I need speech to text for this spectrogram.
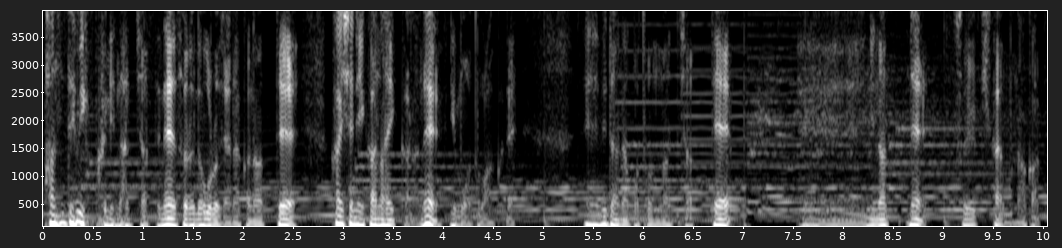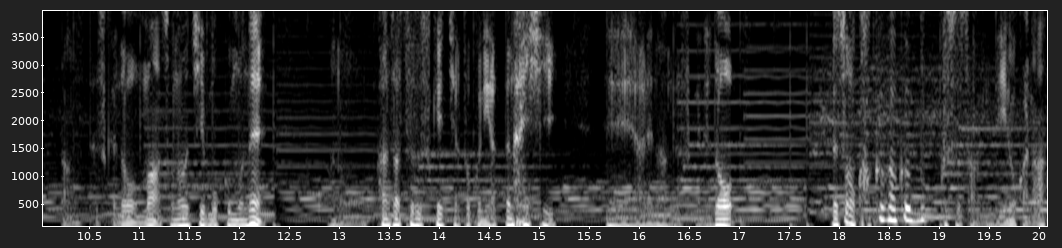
パンデミックになっちゃってね、それどころじゃなくなって、会社に行かないからね、リモートワークで、えー、みたいなことになっちゃって、えー、になね、そういう機会もなかったんですけど、まあ、そのうち僕もね、あの、観察スケッチは特にやってないし、えー、あれなんですけれど、で、そのカクカクブックスさんでいいのかな？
